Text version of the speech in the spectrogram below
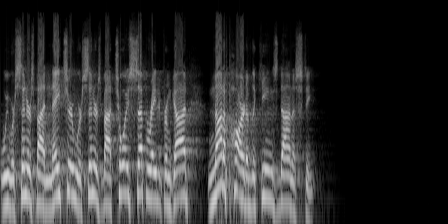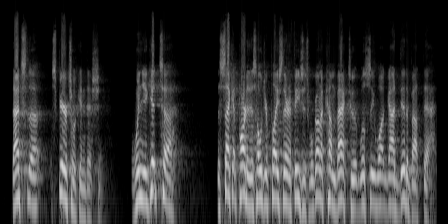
we were sinners by nature, we're sinners by choice, separated from God, not a part of the king's dynasty. That's the spiritual condition. When you get to the second part of this, hold your place there in Ephesians. We're going to come back to it. We'll see what God did about that.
